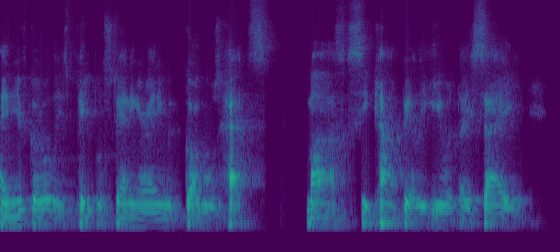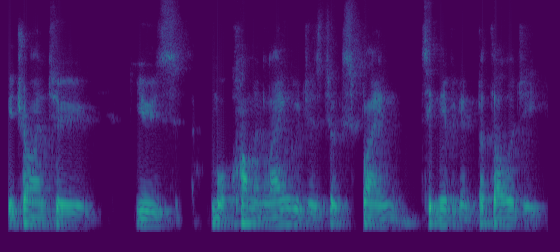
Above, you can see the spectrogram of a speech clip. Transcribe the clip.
and you've got all these people standing around you with goggles, hats, masks, you can't barely hear what they say. You're trying to use more common languages to explain significant pathology.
